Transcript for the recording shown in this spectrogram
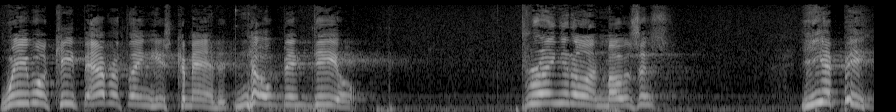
We will keep everything He's commanded. No big deal. Bring it on, Moses. Yippee!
